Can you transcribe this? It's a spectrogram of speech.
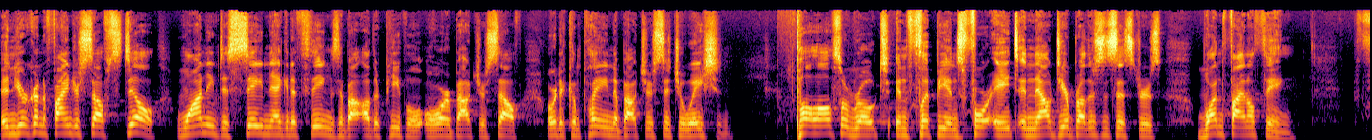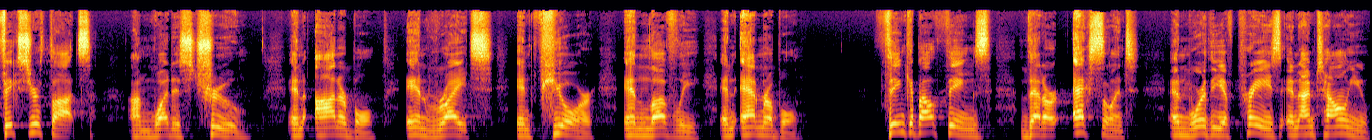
And you're going to find yourself still wanting to say negative things about other people or about yourself or to complain about your situation. Paul also wrote in Philippians 4 8, and now, dear brothers and sisters, one final thing fix your thoughts on what is true and honorable and right and pure and lovely and admirable. Think about things that are excellent and worthy of praise. And I'm telling you,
